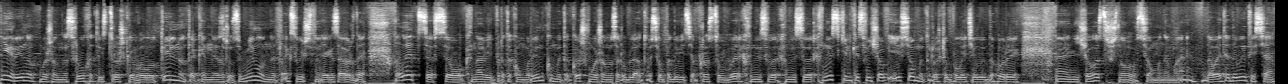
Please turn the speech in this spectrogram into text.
і ринок може в нас рухатись трошки волатильно, таке незрозуміло, не так звично, як завжди. Але це все ок. Навіть при такому ринку ми також можемо заробляти. Ось, подивіться, просто вверх-вниз, вверх-вниз, вверх-вниз, скільки свічок, і все, ми трошки полетіли догори. Е, нічого страшного в цьому немає. Давайте дивитися.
